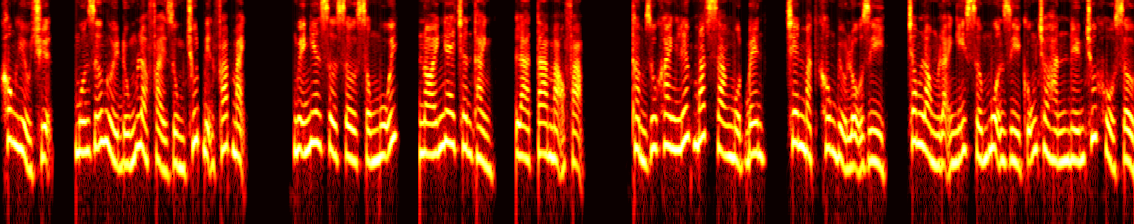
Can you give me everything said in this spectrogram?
không hiểu chuyện, muốn giữ người đúng là phải dùng chút biện pháp mạnh. Ngụy Nhiên sờ sờ sống mũi, nói nghe chân thành, là ta mạo phạm. Thẩm Du Khanh liếc mắt sang một bên, trên mặt không biểu lộ gì, trong lòng lại nghĩ sớm muộn gì cũng cho hắn nếm chút khổ sở,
